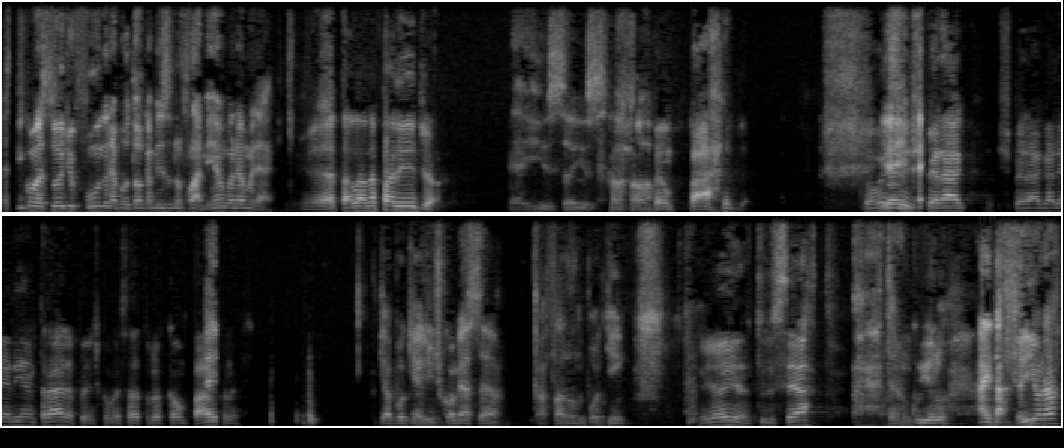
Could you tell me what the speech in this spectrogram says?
Assim começou de fundo, né? Botou a camisa do Flamengo, né, moleque? É, tá lá na parede, ó. É isso, é isso. Estampada. Então vai ser esperar, esperar a galerinha entrar, né? Pra gente começar a trocar um papo, né? Daqui a pouquinho a gente começa a falando um pouquinho. E aí, tudo certo? Ah, tranquilo. Aí tá frio, né?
